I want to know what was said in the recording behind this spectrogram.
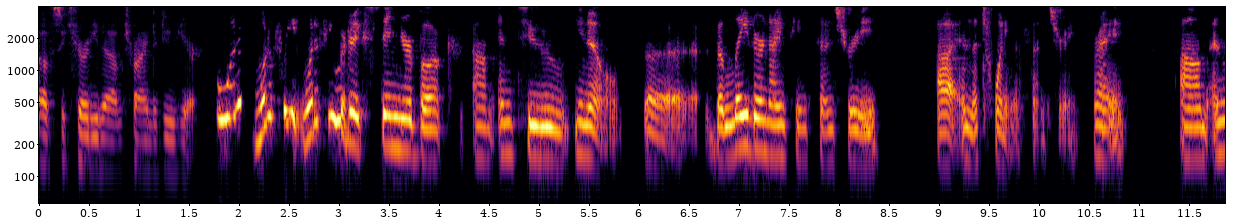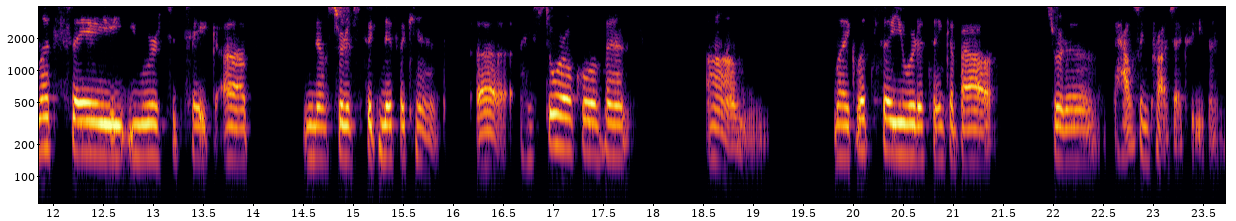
of security that I'm trying to do here. What if, what if we what if you were to extend your book um, into you know the the later 19th century uh, and the 20th century, right? Um, and let's say you were to take up you know sort of significant uh, historical events, um, like let's say you were to think about sort of housing projects even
